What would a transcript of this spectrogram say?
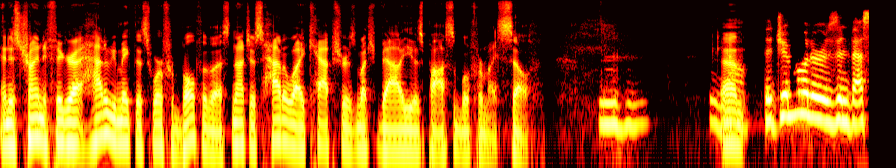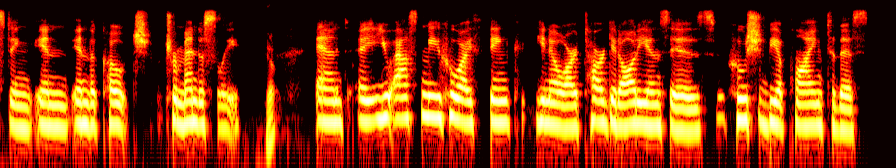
and is trying to figure out how do we make this work for both of us, not just how do I capture as much value as possible for myself. Mm-hmm. Yeah. Um, the gym owner is investing in in the coach tremendously. Yep. And uh, you asked me who I think, you know, our target audience is, who should be applying to this.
